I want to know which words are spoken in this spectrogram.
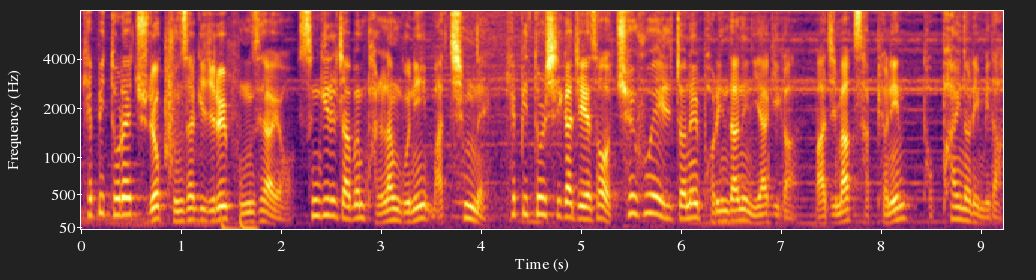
캐피톨의 주력 군사기지를 봉쇄하여 승기를 잡은 반란군이 마침내 캐피톨 시가지에서 최후의 일전을 벌인다는 이야기가 마지막 4편인 더 파이널입니다.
